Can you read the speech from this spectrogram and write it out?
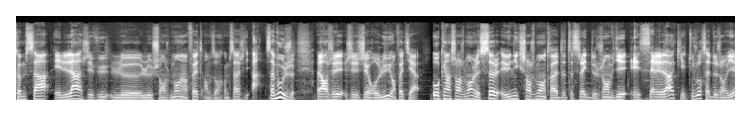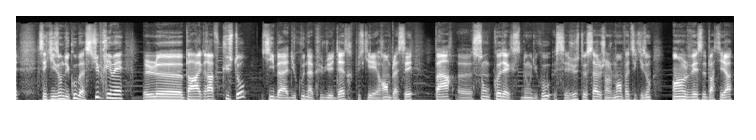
comme ça et là j'ai vu le, le, changement et en fait en faisant comme ça je dis ah ça bouge. Alors j'ai relu, en fait il n'y a aucun changement, le seul et unique changement entre la data slide de janvier et celle-là, qui est toujours celle de janvier, c'est qu'ils ont du coup bah, supprimé le paragraphe custo, qui bah du coup n'a plus lieu d'être puisqu'il est remplacé par euh, son codex. Donc du coup, c'est juste ça le changement en fait, c'est qu'ils ont enlevé cette partie-là.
